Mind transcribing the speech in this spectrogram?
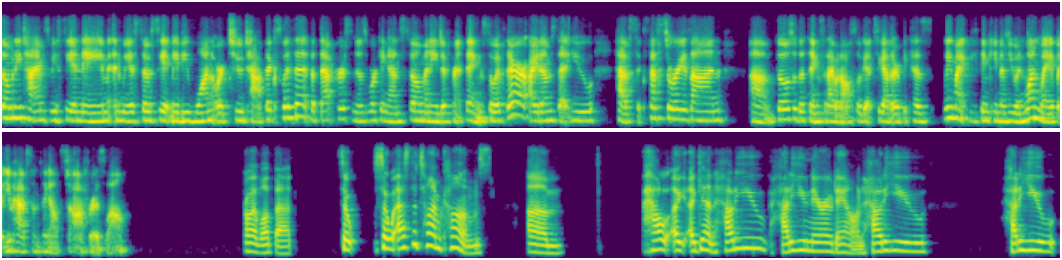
So many times we see a name and we associate maybe one or two topics with it, but that person is working on so many different things. So if there are items that you have success stories on, um, those are the things that I would also get together because we might be thinking of you in one way, but you have something else to offer as well. Oh, I love that. So, so as the time comes, um, how again how do you how do you narrow down? How do you how do you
